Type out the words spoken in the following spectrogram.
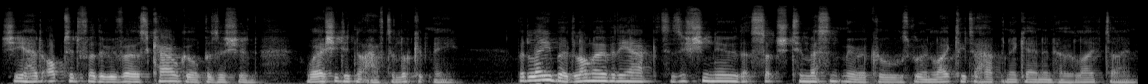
She had opted for the reverse cowgirl position, where she did not have to look at me, but laboured long over the act as if she knew that such tumescent miracles were unlikely to happen again in her lifetime.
